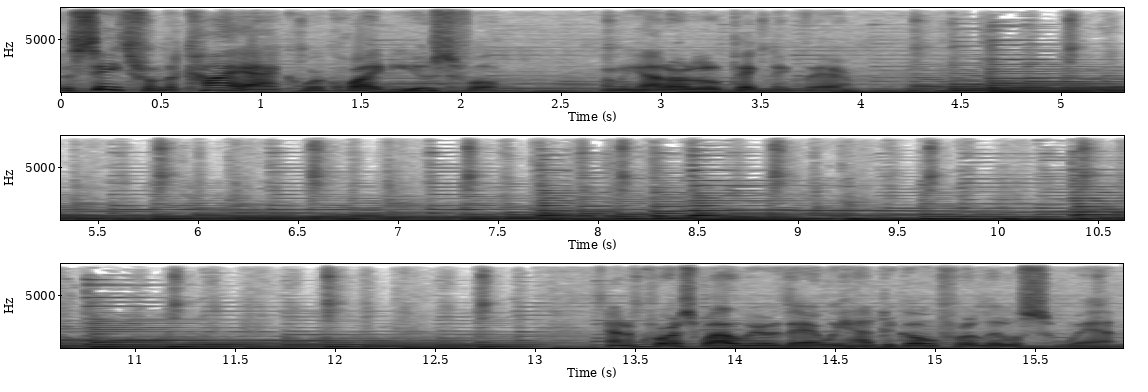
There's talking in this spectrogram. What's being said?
The seats from the kayak were quite useful when we had our little picnic there. And of course, while we were there, we had to go for a little swim.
